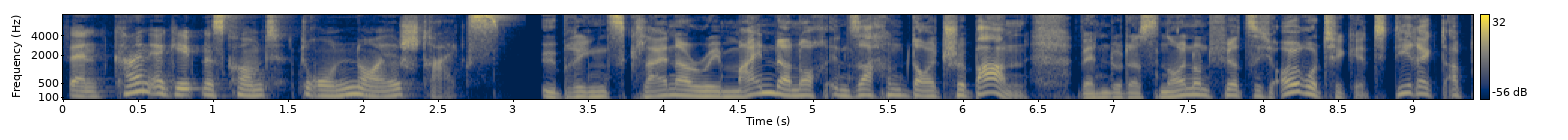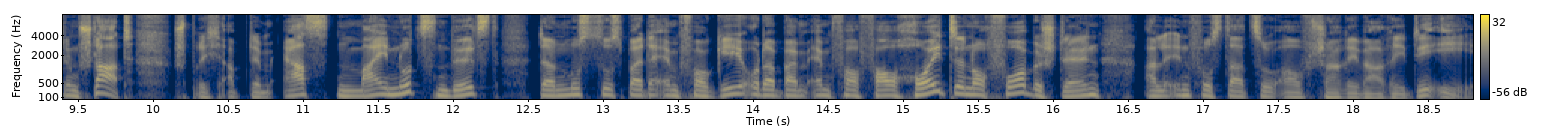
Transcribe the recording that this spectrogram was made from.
Wenn kein Ergebnis kommt, drohen neue Streiks. Übrigens, kleiner Reminder noch in Sachen Deutsche Bahn. Wenn du das 49-Euro-Ticket direkt ab dem Start, sprich ab dem 1. Mai nutzen willst, dann musst du es bei der MVG oder beim MVV heute noch vorbestellen. Alle Infos dazu auf charivari.de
